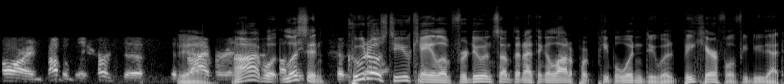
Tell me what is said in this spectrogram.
car and probably hurt the, the Yeah. driver. And All Well, listen. Kudos to you, Caleb, for doing something I think a lot of people wouldn't do. But be careful if you do that.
